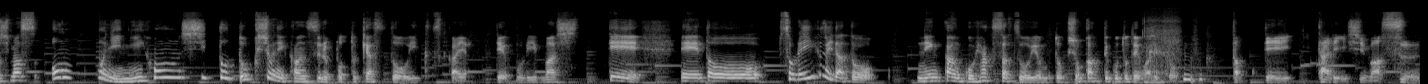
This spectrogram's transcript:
申します。主に日本史と読書に関するポッドキャストをいくつかやっておりまして、えっ、と、それ以外だと、年間500冊を読む読書家ってことで割と歌っていたりしますね。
